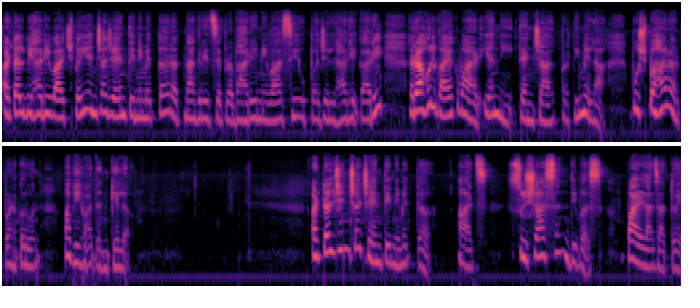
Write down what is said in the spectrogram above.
अटल बिहारी वाजपेयी यांच्या जयंतीनिमित्त रत्नागिरीचे प्रभारी निवासी उपजिल्हाधिकारी राहुल गायकवाड यांनी त्यांच्या प्रतिमेला पुष्पहार अर्पण करून अभिवादन केलं. अटलजींच्या जयंतीनिमित्त आज सुशासन दिवस पाळला जातोय.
